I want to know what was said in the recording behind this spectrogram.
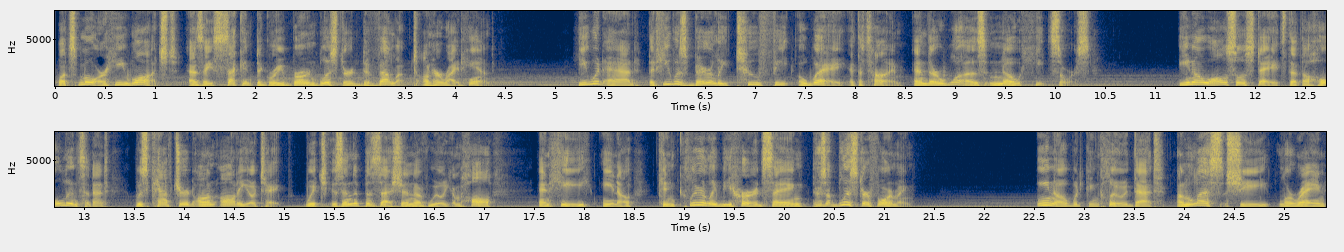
What's more, he watched as a second-degree burn blister developed on her right hand. He would add that he was barely two feet away at the time, and there was no heat source. Eno also states that the whole incident was captured on audio tape, which is in the possession of William Hall, and he, Eno, can clearly be heard saying, there's a blister forming. Eno would conclude that unless she, Lorraine,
